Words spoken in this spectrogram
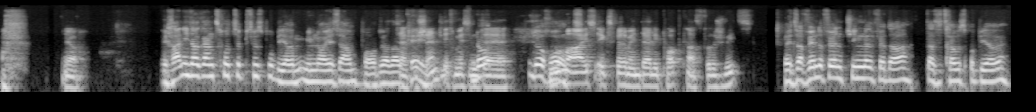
ja, Ich kann nicht da ganz kurz etwas ausprobieren mit meinem neuen Soundboard. Wäre okay? selbstverständlich. Wir sind Ja, der Ja, Nummer kurz. 1 experimentelle Podcast von der Schweiz. Jetzt was findet ihr für einen Jingle für da, dass ich es ausprobieren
